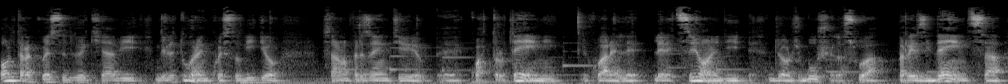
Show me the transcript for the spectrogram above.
Oltre a queste due chiavi di lettura in questo video saranno presenti eh, quattro temi, il quale le, l'elezione di George Bush, la sua presidenza,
